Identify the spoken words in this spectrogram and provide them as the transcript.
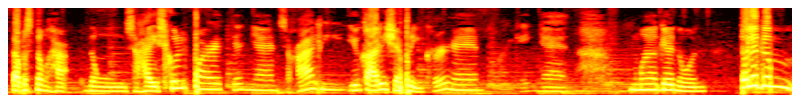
Tapos nung, ha- nung sa high school part, ganyan, sa kali. Yung kali, syempre, yung current, mga ganyan. Mga ganun. Talagang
